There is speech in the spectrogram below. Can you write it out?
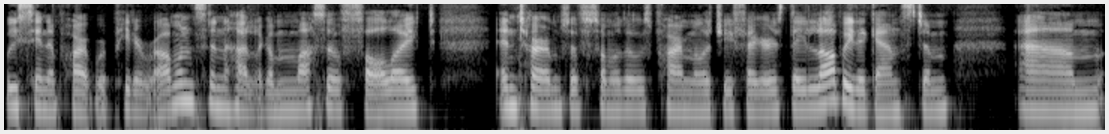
we seen a part where Peter Robinson had like a massive fallout in terms of some of those paramilitary figures, they lobbied against him um,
